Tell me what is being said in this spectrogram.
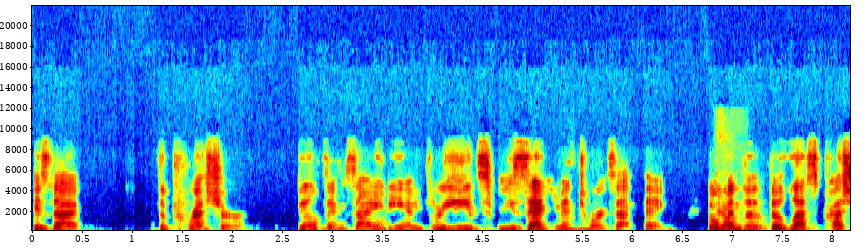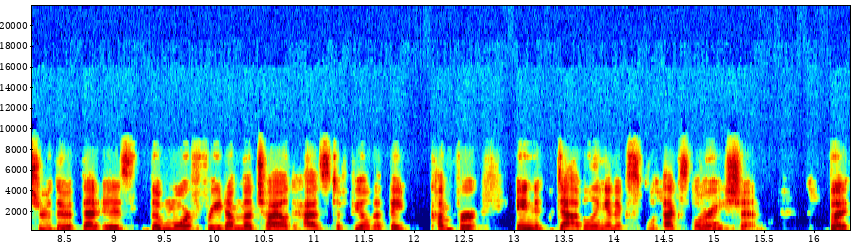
is that the pressure builds anxiety and breeds resentment mm-hmm. towards that thing. But yeah. when the, the less pressure there, that is, the more freedom the child has to feel that they comfort in dabbling and exp- exploration. But,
